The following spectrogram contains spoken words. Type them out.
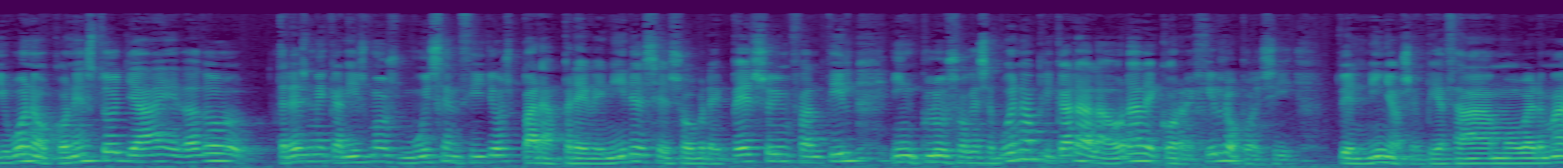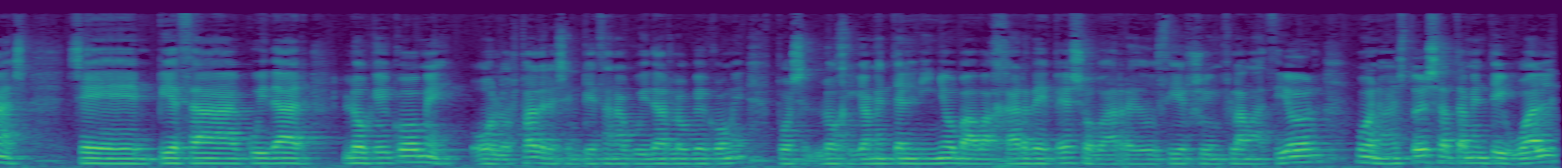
Y bueno, con esto ya he dado tres mecanismos muy sencillos para prevenir ese sobrepeso infantil, incluso que se pueden aplicar a la hora de corregirlo, pues si el niño se empieza a mover más, se empieza a cuidar lo que come o los padres empiezan a cuidar lo que come, pues lógicamente el niño va a bajar de peso, va a reducir su inflamación. Bueno, esto es exactamente igual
